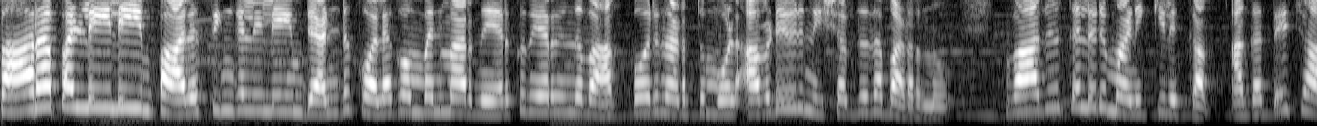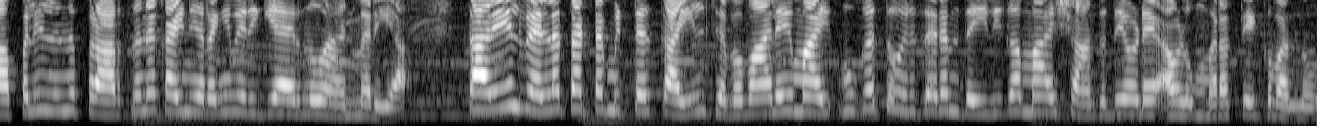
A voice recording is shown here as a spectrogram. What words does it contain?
പാറാപ്പള്ളിയിലെയും പാലത്തിങ്കലിലെയും രണ്ട് കൊലകൊമ്പന്മാർ നേർക്കുനേർ നിന്ന് വാക്പോര് നടത്തുമ്പോൾ അവിടെ ഒരു നിശബ്ദത പടർന്നു. വാതിൽക്കൽ ഒരു മണിക്കിലുക്കം അകത്തെ ചാപ്പലിൽ നിന്ന് പ്രാർത്ഥന കഴിഞ്ഞിറങ്ങി വരികയായിരുന്നു ആൻമറിയ. തലയിൽ വെള്ളത്തട്ടമിട്ട് കയ്യിൽ ജപമാലയുമായി മുഖത്ത് ഒരുതരം ദൈവികമായ ശാന്തതയോടെ അവൾ ഉമ്മറത്തേക്ക് വന്നു.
